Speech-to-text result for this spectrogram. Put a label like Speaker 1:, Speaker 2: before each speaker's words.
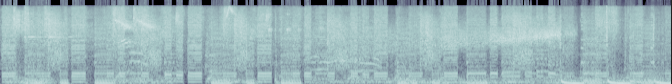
Speaker 1: Yeah.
